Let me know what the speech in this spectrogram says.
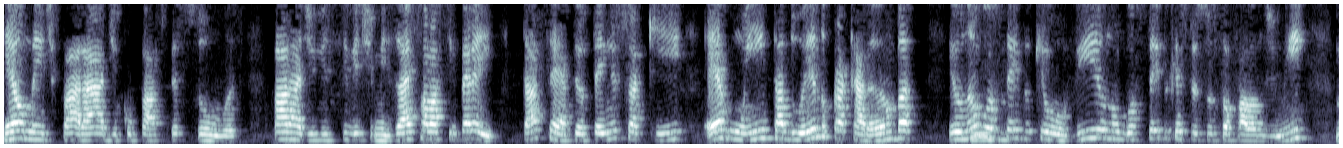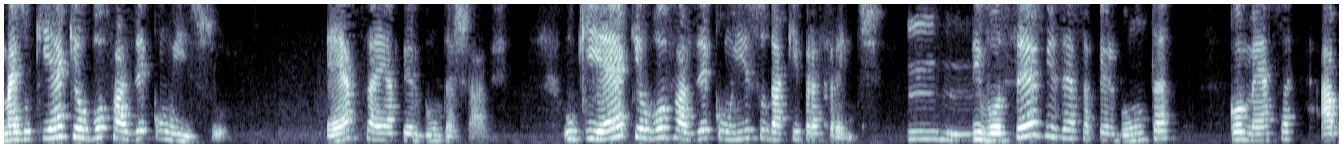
realmente parar de culpar as pessoas, parar de se vitimizar e falar assim, peraí, tá certo, eu tenho isso aqui, é ruim, tá doendo pra caramba, eu não uhum. gostei do que eu ouvi, eu não gostei do que as pessoas estão falando de mim, mas o que é que eu vou fazer com isso? Essa é a pergunta-chave. O que é que eu vou fazer com isso daqui para frente? Uhum. Se você fizer essa pergunta, começa a,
